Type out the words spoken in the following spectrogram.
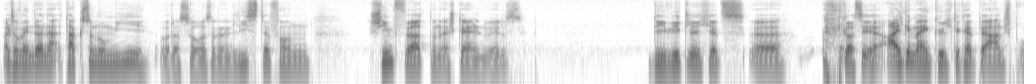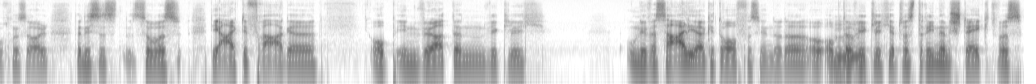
also wenn du eine Taxonomie oder so, also eine Liste von Schimpfwörtern erstellen willst, die wirklich jetzt äh, quasi Allgemeingültigkeit beanspruchen soll, dann ist es sowas, die alte Frage, ob in Wörtern wirklich Universalia getroffen sind, oder? Ob mhm. da wirklich etwas drinnen steckt, was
